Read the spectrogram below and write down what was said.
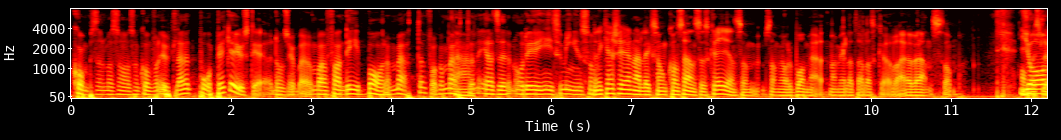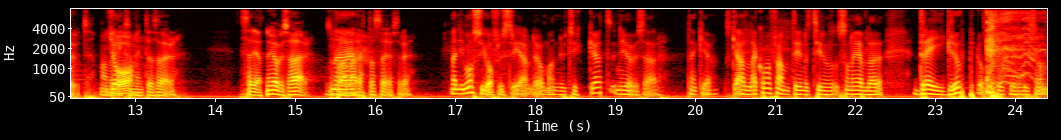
kompisarna som, har- som kom från utlandet påpekar just det. De som jobbar. De bara, fan det är bara möten. Folk har möten Ja. hela tiden. Och det är som ingen som... Men det kanske är den här liksom konsensusgrejen som, som vi håller på med. Att man vill att alla ska vara överens om, om Ja, beslut. Man vill ja. liksom inte så här, säga att nu gör vi så här. Och så får Nej. alla rätta sig efter det. Men det måste ju vara frustrerande om man nu tycker att nu gör vi så här. Tänker jag. Ska alla komma fram till, till en sån jävla drejgrupp då? Man sitter liksom,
